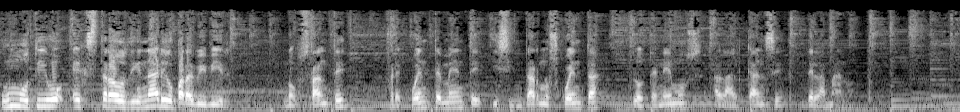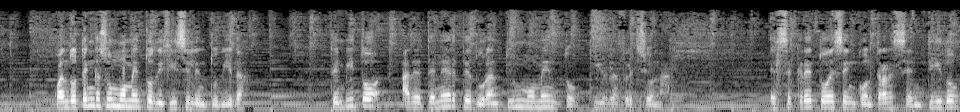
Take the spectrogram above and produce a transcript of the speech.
un motivo extraordinario para vivir. No obstante, frecuentemente y sin darnos cuenta, lo tenemos al alcance de la mano. Cuando tengas un momento difícil en tu vida, te invito a detenerte durante un momento y reflexionar. El secreto es encontrar sentido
